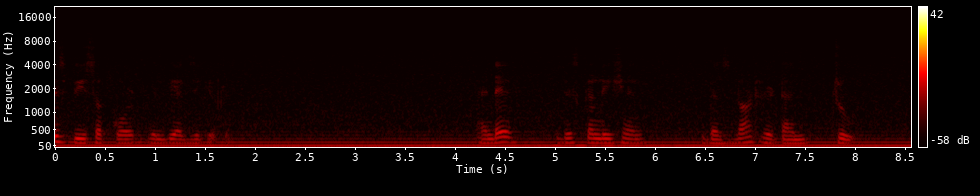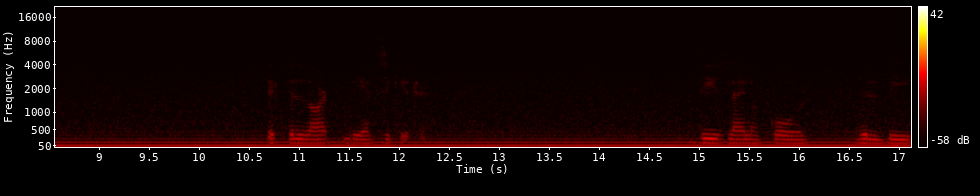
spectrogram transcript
this piece of code will be executed. And if this condition does not return true it will not be executed. These line of code will be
